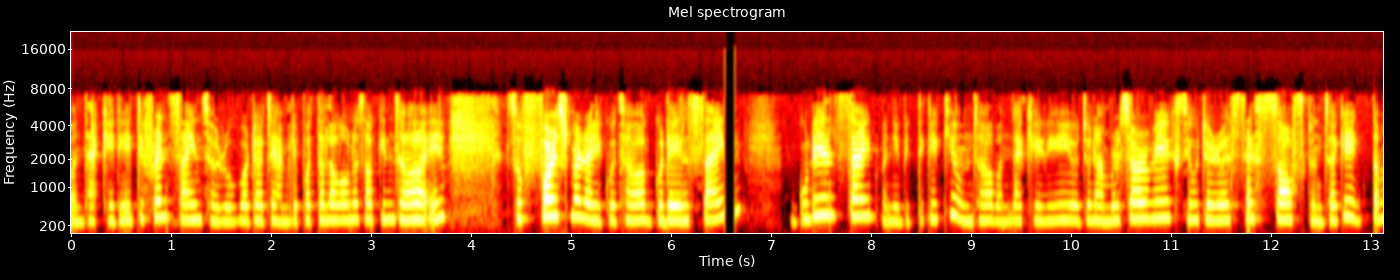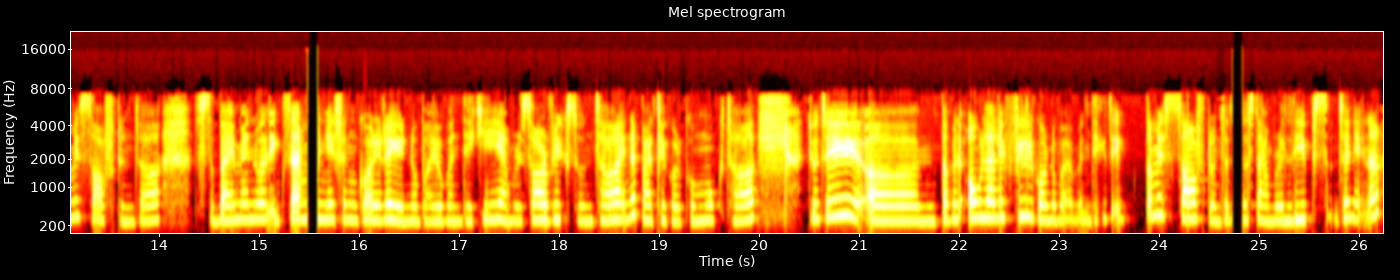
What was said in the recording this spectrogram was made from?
भन्दाखेरि डिफ्रेन्ट साइन्सहरूबाट चाहिँ हामीले पत्ता लगाउन सकिन्छ है। सो फर्स्टमा रहेको छ गुडेल साइन गुडेल साइड भन्ने बित्तिकै के हुन्छ भन्दाखेरि यो जुन हाम्रो सर्भिक्स युटेरस चाहिँ सफ्ट हुन्छ कि एकदमै सफ्ट हुन्छ जस्तो बायोमेनुअल एक्जामिनेसन गरेर हेर्नुभयो भनेदेखि हाम्रो सर्भिक्स हुन्छ होइन पाठेघरको मुख छ त्यो चाहिँ तपाईँले औलाले फिल गर्नुभयो भनेदेखि चाहिँ एकदमै सफ्ट हुन्छ जस्तो हाम्रो लिप्स हुन्छ नि होइन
